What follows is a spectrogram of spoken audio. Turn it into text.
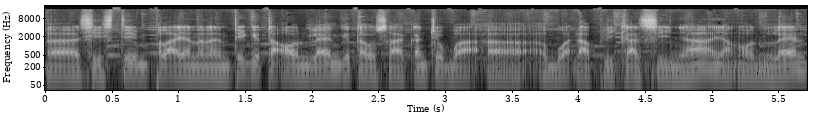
eh, sistem pelayanan nanti kita online, kita usahakan coba eh, buat aplikasinya yang online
